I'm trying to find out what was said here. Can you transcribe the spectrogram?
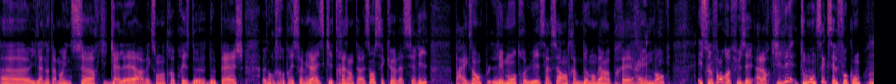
Euh, il a notamment une sœur qui galère avec son entreprise de, de pêche, une entreprise familiale. Et ce qui est très intéressant, c'est que la série, par exemple, les montre lui et sa sœur en train de demander un prêt à une banque et se le font refuser. Alors qu'il est, tout le monde sait que c'est le faucon. Mm.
